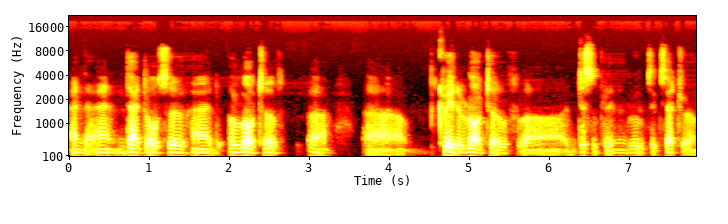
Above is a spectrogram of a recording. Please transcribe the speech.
And, and that also had a lot of uh, uh, create a lot of uh, discipline and rules, etc.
